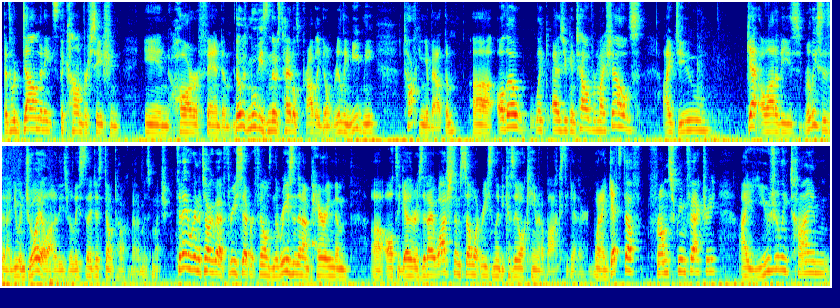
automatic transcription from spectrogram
that's what dominates the conversation in horror fandom. Those movies and those titles probably don't really need me talking about them. Uh, although, like as you can tell from my shelves, I do get a lot of these releases and I do enjoy a lot of these releases. I just don't talk about them as much. Today we're going to talk about three separate films, and the reason that I'm pairing them uh, all together is that I watched them somewhat recently because they all came in a box together. When I get stuff from Scream Factory, I usually time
